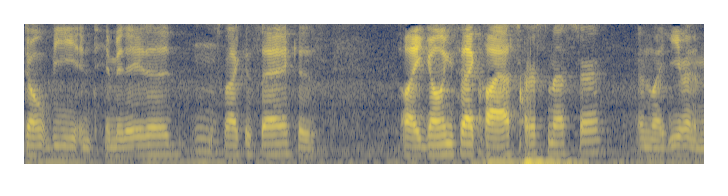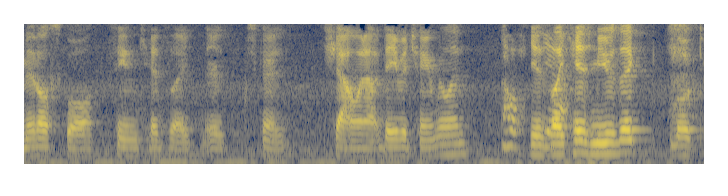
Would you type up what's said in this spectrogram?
don't be intimidated. Mm. Is what I could say because, like, going to that class first semester and like even in middle school, seeing kids like they're just gonna shouting out David Chamberlain. Oh, he's yeah. like his music looked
